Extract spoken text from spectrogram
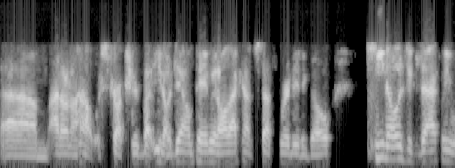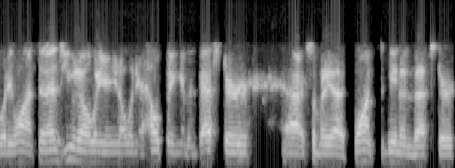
Um, I don't know how it was structured, but you know, down payment, all that kind of stuff ready to go. He knows exactly what he wants. And as you know, when you're, you know, when you're helping an investor, uh, somebody that wants to be an investor,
